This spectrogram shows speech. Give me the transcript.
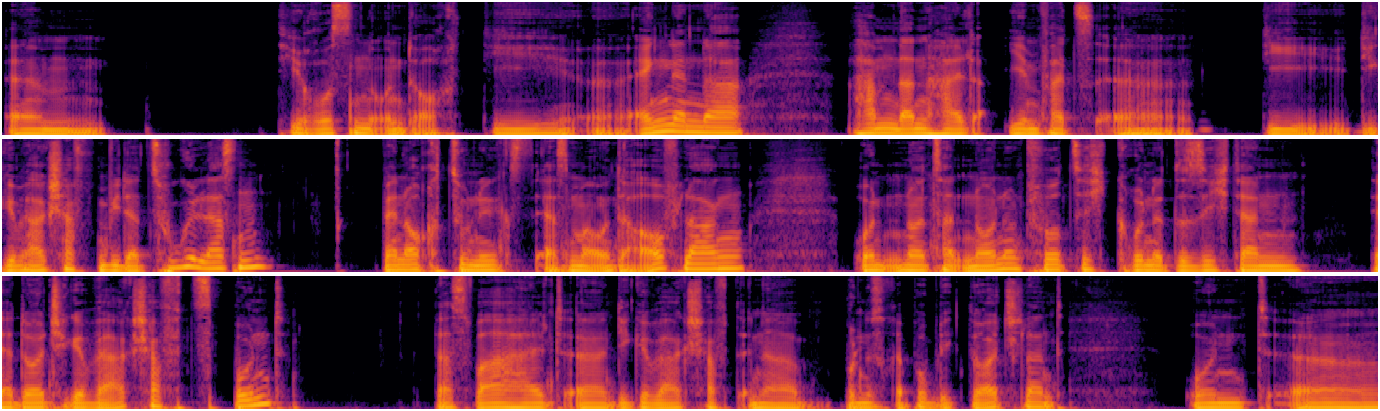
ähm, die Russen und auch die äh, Engländer, haben dann halt jedenfalls äh, die, die Gewerkschaften wieder zugelassen, wenn auch zunächst erstmal unter Auflagen. Und 1949 gründete sich dann der Deutsche Gewerkschaftsbund. Das war halt äh, die Gewerkschaft in der Bundesrepublik Deutschland. Und äh,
